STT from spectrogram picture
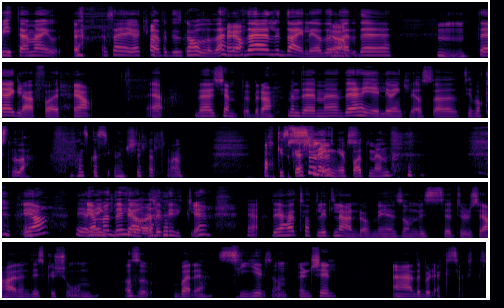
biter jeg meg i. Så jeg klarer faktisk å holde det. Ja. Det er litt deilig, og den Ja. der, det, mm, det er jeg glad for. ja, Ja. det er kjempebra. Men det, med, det gjelder jo egentlig også til voksne, da. Man skal si unnskyld at man ikke skal Absolutt. slenge på et menn. Ja, ja men det gjør det virkelig. Ja. Det har jeg tatt litt lærdom i, sånn hvis jeg tror jeg har en diskusjon, og så bare sier sånn unnskyld. Eh, det burde jeg ikke sagt.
